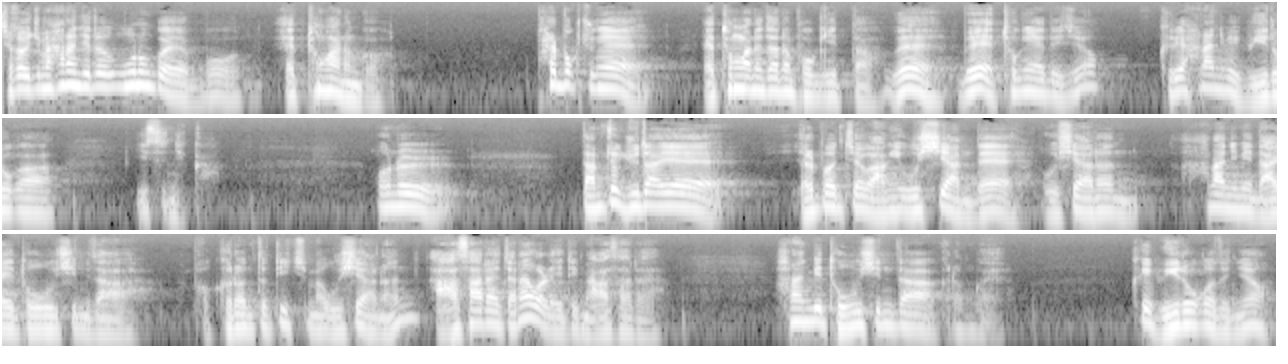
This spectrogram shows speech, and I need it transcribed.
제가 요즘에 하는 일은 우는 거예요. 뭐 애통하는 거. 팔복 중에 애통하는 자는 복이 있다. 왜? 왜 애통해야 되죠? 그래야 하나님의 위로가 있으니까. 오늘 남쪽 유다의 열 번째 왕이 우시아인데 우시아는 하나님이 나의 도우심이다. 뭐 그런 뜻도 있지만 우시아는 아사라잖아요. 원래 이름이 아사라. 하나님이 도우신다 그런 거예요. 그게 위로거든요.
